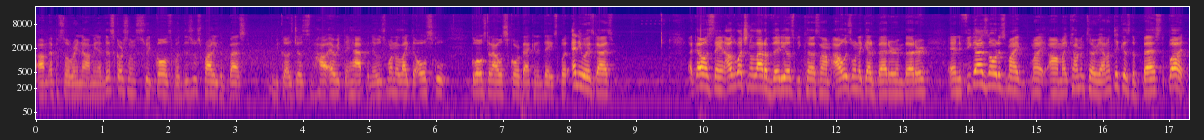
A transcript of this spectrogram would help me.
um, episode right now. I mean, I score some sweet goals, but this was probably the best because just how everything happened. It was one of like the old school goals that I would score back in the days. But anyways, guys, like I was saying, I was watching a lot of videos because um, I always want to get better and better. And if you guys notice my my uh, my commentary, I don't think it's the best, but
